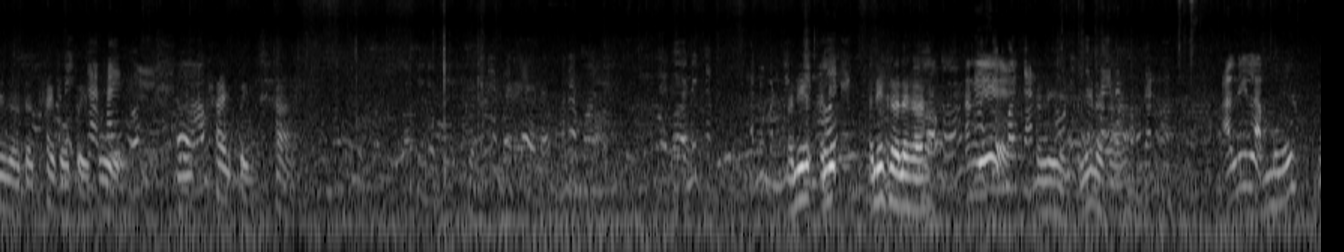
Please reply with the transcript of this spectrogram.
现在在泰国北部吃泰北菜。 ไม่ใช่เลยอันนี้ก็อันนี้มัน อันนี้อันนี้อันนี้คืออะไรคะ อันนี้ อันนี้อันนี้นะครับ อันนี้หลับหมู 那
